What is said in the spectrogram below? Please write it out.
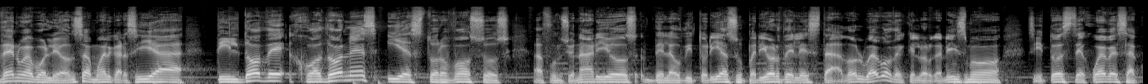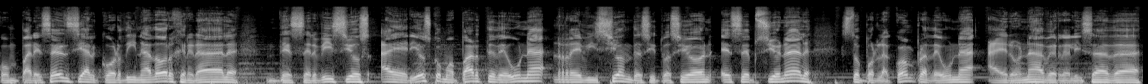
de Nuevo León, Samuel García, tildó de jodones y estorbosos a funcionarios de la Auditoría Superior del Estado luego de que el organismo citó este jueves a comparecencia al coordinador general de servicios aéreos como parte de una revisión de situación excepcional, esto por la compra de una aeronave realizada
